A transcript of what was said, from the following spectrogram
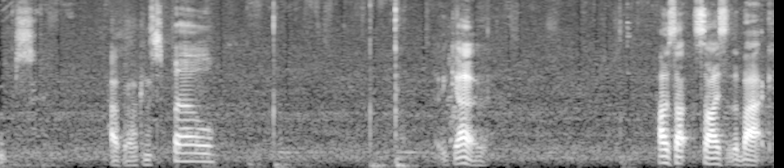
oops, however I can spell. There we go. How's that size at the back?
